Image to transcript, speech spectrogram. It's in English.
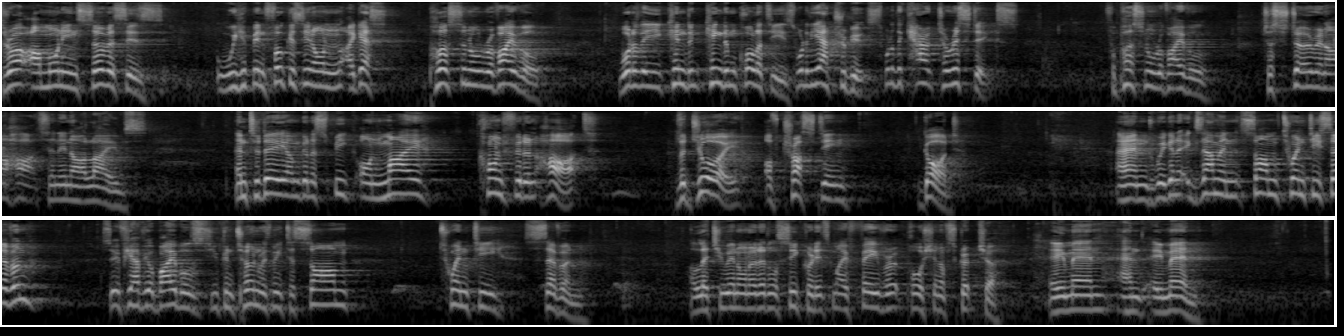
Throughout our morning services, we have been focusing on, I guess, personal revival. What are the kingdom, qualities? What are the attributes? What are the characteristics for personal revival to stir in our hearts and in our lives? And today I'm going to speak on my confident heart, the joy of trusting God. And we're going to examine Psalm 27. So if you have your Bibles, you can turn with me to Psalm 27. I'll let you in on a little secret. It's my favorite portion of Scripture. Amen and amen.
